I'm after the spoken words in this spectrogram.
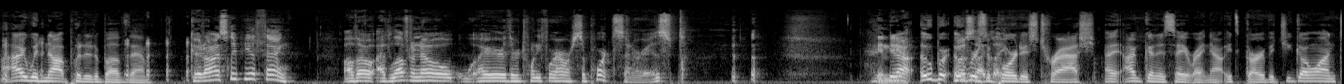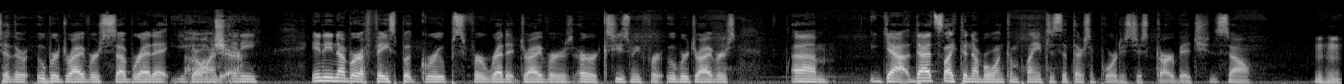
I would not put it above them. Could honestly be a thing. Although I'd love to know where their 24-hour support center is. India. You know, Uber Most Uber likely. support is trash. I, I'm going to say it right now. It's garbage. You go on to the Uber drivers subreddit. You go Oh, on sure. to any any number of Facebook groups for Reddit drivers, or excuse me, for Uber drivers. Um, yeah, that's like the number one complaint is that their support is just garbage. So Not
